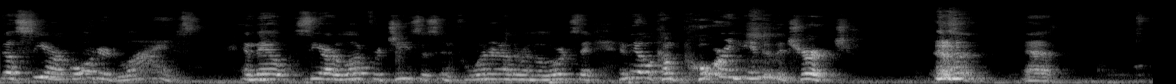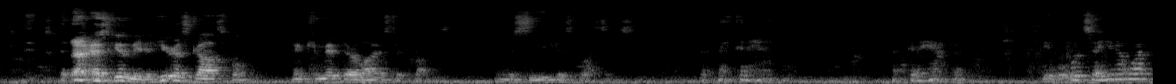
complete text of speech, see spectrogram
They'll see our ordered lives. And they'll see our love for Jesus and for one another and the Lord's Day. And they'll come pouring into the church. uh, excuse me, to hear his gospel and commit their lives to Christ and receive his blessings. That, that can happen. That can happen. People would say, you know what?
